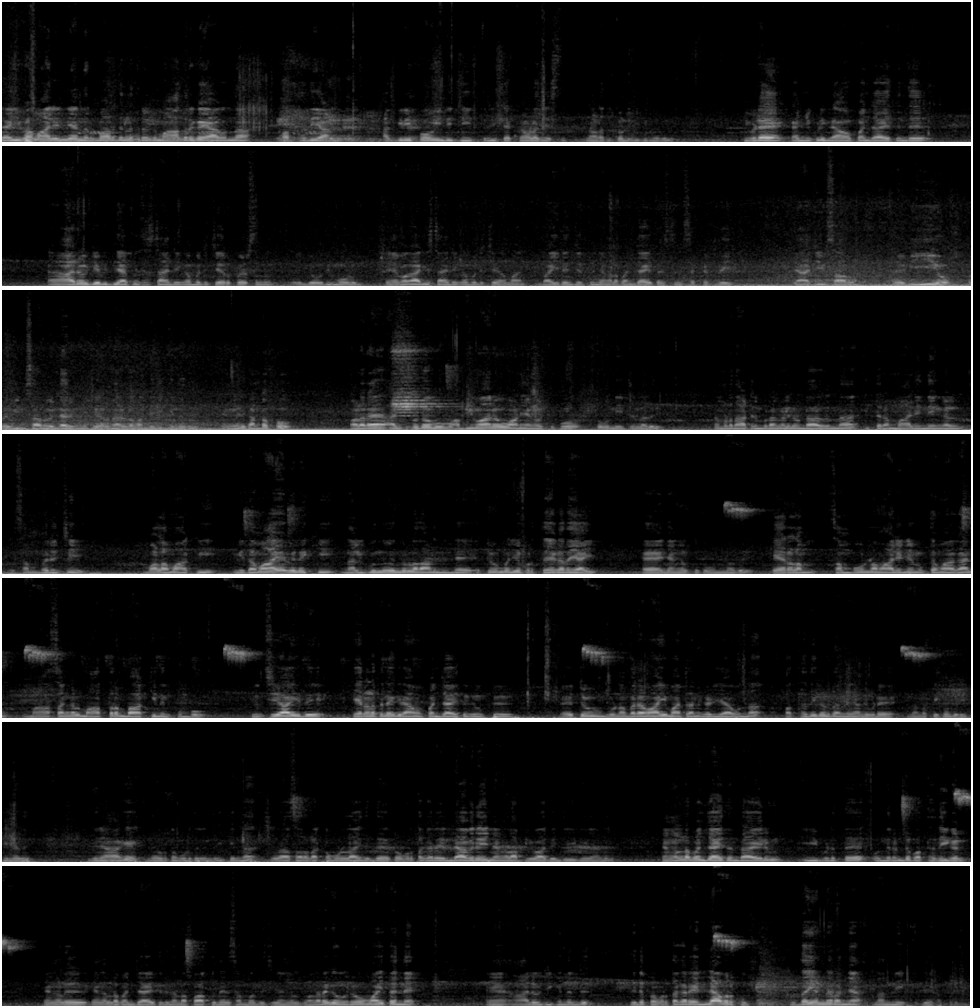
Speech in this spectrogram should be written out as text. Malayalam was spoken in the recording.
ജൈവ മാലിന്യ നിർമ്മാർജനത്തിന് ഒരു മാതൃകയാകുന്ന പദ്ധതിയാണ് agri point G three technologies നടത്തിക്കൊണ്ടിരിക്കുന്നത്. ഇവിടെ കഞ്ഞിക്കുടി ഗ്രാമപഞ്ചായത്തിന്റെ ആരോഗ്യ വിദ്യാഭ്യാസ സ്റ്റാൻഡിംഗ് കമ്മിറ്റി ചെയർപേഴ്സണും ജ്യോതിമോളും ക്ഷേമകാര്യ സ്റ്റാൻഡിംഗ് കമ്മിറ്റി ചെയർമാൻ ബൈരഞ്ജിത്തും ഞങ്ങളുടെ പഞ്ചായത്ത് അസിസ്റ്റന്റ് സെക്രട്ടറി രാജീവ് സാറും വി ഇഒ പ്രവീൺ സാറും എല്ലാവരും കൂടി ചേർന്നാണ് ഇവിടെ വന്നിരിക്കുന്നത്. ഞങ്ങളിത് കണ്ടപ്പോൾ വളരെ അത്ഭുതവും അഭിമാനവുമാണ് ഞങ്ങൾക്കിപ്പോൾ തോന്നിയിട്ടുള്ളത്. നമ്മുടെ നാട്ടിൻപുറങ്ങളിൽ ഉണ്ടാകുന്ന ഇത്തരം മാലിന്യങ്ങൾ സംഭരിച്ച് വളമാക്കി മിതമായ വിലയ്ക്ക് നൽകുന്നു എന്നുള്ളതാണ് ഇതിന്റെ ഏറ്റവും വലിയ പ്രത്യേകതയായി ഞങ്ങൾക്ക് തോന്നുന്നത്. കേരളം സമ്പൂർണ മാലിന്യമുക്തമാകാൻ മാസങ്ങൾ മാത്രം ബാക്കി നിൽക്കുമ്പോൾ തീർച്ചയായും ഇത് കേരളത്തിലെ ഗ്രാമപഞ്ചായത്തുകൾക്ക് ഏറ്റവും ഗുണപരമായി മാറ്റാൻ കഴിയാവുന്ന പദ്ധതികൾ തന്നെയാണ് ഇവിടെ നടത്തിക്കൊണ്ടിരിക്കുന്നത്. ഇതിനാകെ നേതൃത്വം കൊടുത്തിരിക്കുന്ന ശിവദാസർ അടക്കമുള്ള ഇതിന്റെ പ്രവർത്തകരെ എല്ലാവരെയും ഞങ്ങൾ അഭിവാദ്യം ചെയ്യുകയാണ്. ഞങ്ങളുടെ പഞ്ചായത്ത് എന്തായാലും ഇവിടുത്തെ ഒന്ന് രണ്ട് പദ്ധതികൾ ഞങ്ങൾ ഞങ്ങളുടെ പഞ്ചായത്തിൽ നടപ്പാക്കുന്നതിനെ സംബന്ധിച്ച് ഞങ്ങൾ വളരെ ഗൗരവമായി തന്നെ ആലോചിക്കുന്നുണ്ട്. ഇതിന്റെ പ്രവർത്തകരെ എല്ലാവർക്കും ഹൃദയം നിറഞ്ഞ നന്ദി രേഖപ്പെടുത്തുന്നു.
